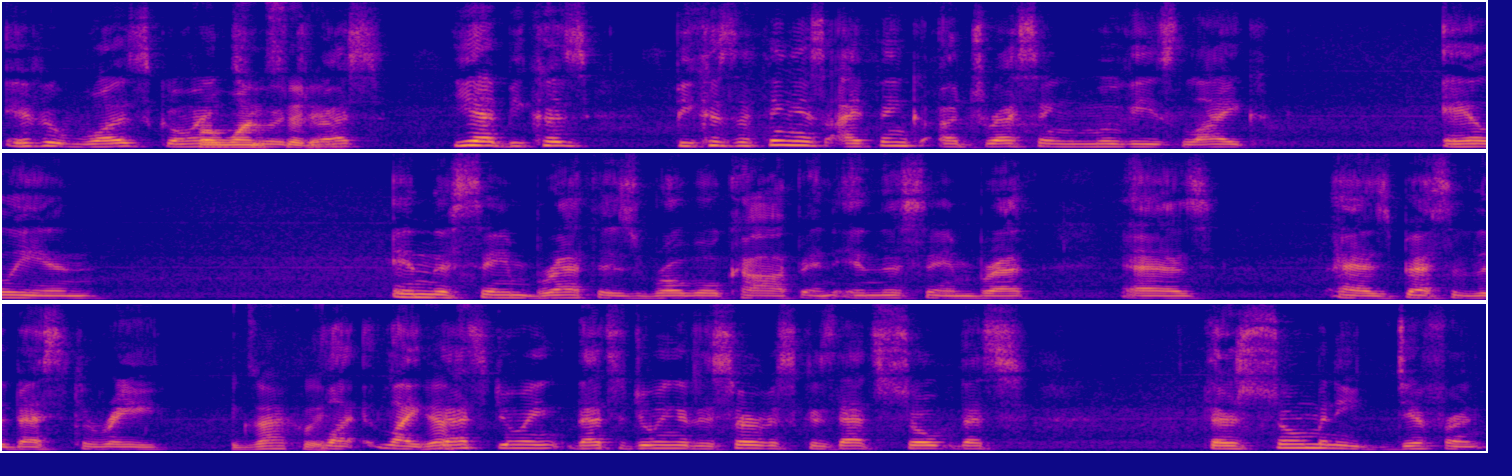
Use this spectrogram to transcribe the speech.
if it was going For one to sitting. address yeah because because the thing is I think addressing movies like Alien in the same breath as RoboCop and in the same breath as as Best of the Best 3 Exactly. like like Yes. that's doing that's doing a disservice because that's so that's there's so many different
